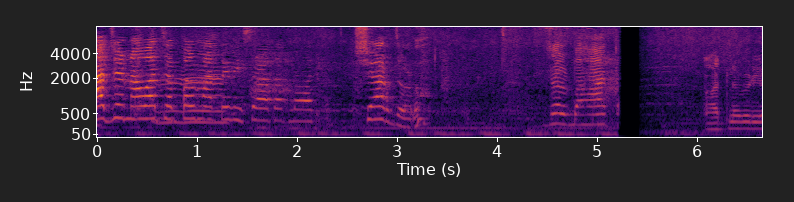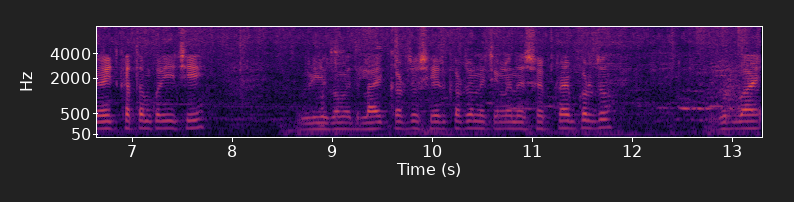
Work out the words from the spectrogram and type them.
આજે નવા ચપ્પલ માટે નવા ચાર જણો ચલ બહાર. આજનો વીડિયો અહીં જ ખતમ કરીએ છીએ. વીડિયો ગમે તો લાઇક કરજો શેર કરજો અને ચેનલને સબસ્ક્રાઈબ કરજો. ગુડ બાય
